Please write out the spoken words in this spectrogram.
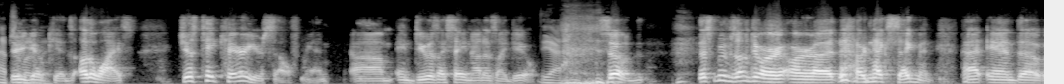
Absolutely. there you go, kids. Otherwise, just take care of yourself, man, um, and do as I say, not as I do. Yeah. So this moves on to our our uh, our next segment, Pat, and uh,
